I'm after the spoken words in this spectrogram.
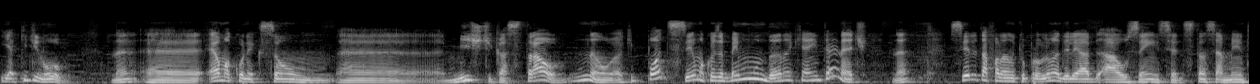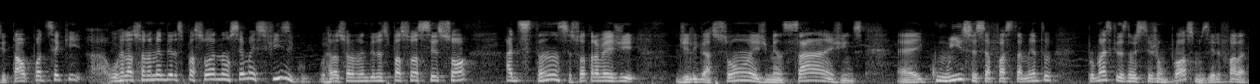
E aqui de novo, né? É, é uma conexão é, mística, astral? Não, é que pode ser uma coisa bem mundana que é a internet, né? Se ele está falando que o problema dele é a ausência, distanciamento e tal, pode ser que o relacionamento deles passou a não ser mais físico. O relacionamento deles passou a ser só a distância, só através de, de ligações, de mensagens. É, e com isso, esse afastamento, por mais que eles não estejam próximos, ele fala:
